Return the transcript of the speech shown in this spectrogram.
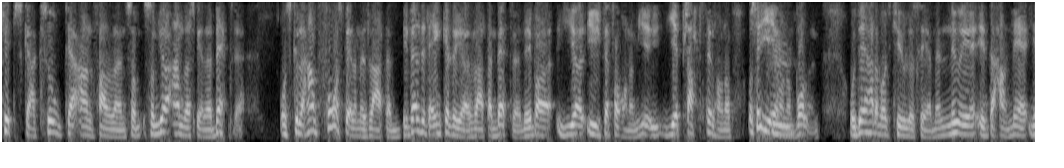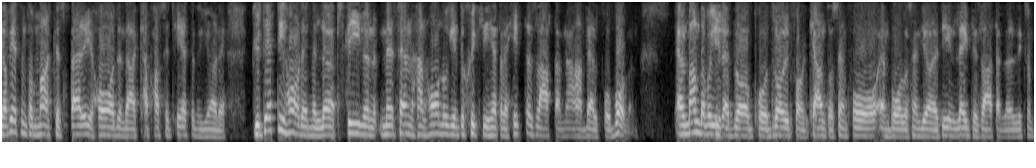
klipska, kloka anfallaren som, som gör andra spelare bättre. Och skulle han få spela med Zlatan, det är väldigt enkelt att göra Zlatan bättre. Det är bara att göra yta för honom, ge, ge, plats till honom och så ge mm. honom bollen. Och det hade varit kul att se, men nu är inte han med. Jag vet inte om Marcus Berg har den där kapaciteten att göra det. Gudetti har det med löpstilen, men sen han har nog inte skickligheten att hitta Zlatan när han väl får bollen. Elmanda var ju rätt bra på att dra ut från kant och sen få en boll och sen göra ett inlägg till Zlatan eller liksom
